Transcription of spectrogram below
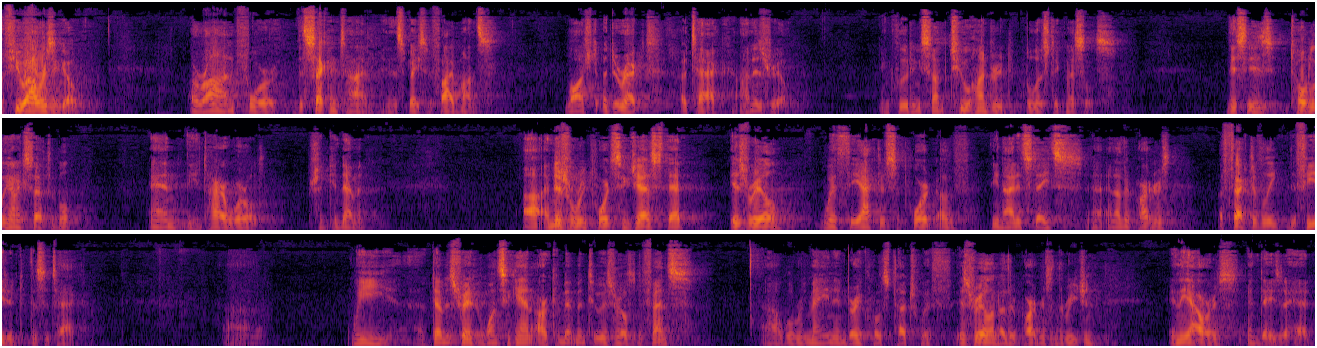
a few hours ago, Iran, for the second time in the space of five months, launched a direct attack on Israel, including some 200 ballistic missiles. This is totally unacceptable, and the entire world should condemn it. Uh, initial reports suggest that Israel, with the active support of the United States and other partners, effectively defeated this attack. We have demonstrated once again our commitment to Israel's defense. Uh, we'll remain in very close touch with Israel and other partners in the region in the hours and days ahead.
